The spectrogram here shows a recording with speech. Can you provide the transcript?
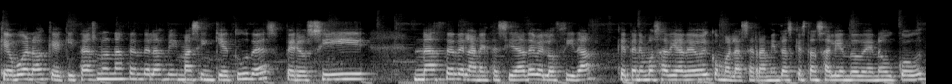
que, bueno, que quizás no nacen de las mismas inquietudes, pero sí nace de la necesidad de velocidad que tenemos a día de hoy, como las herramientas que están saliendo de no code,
